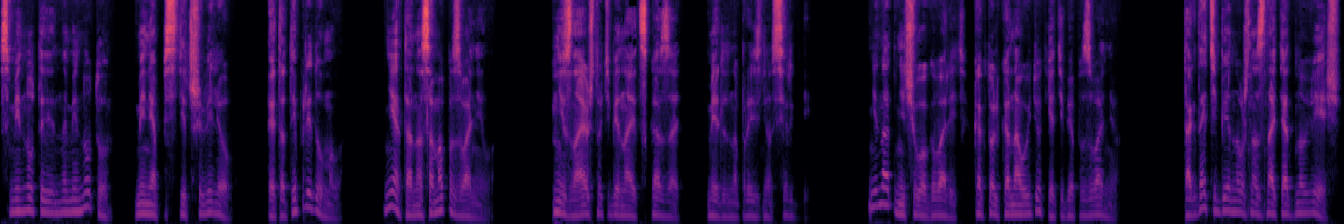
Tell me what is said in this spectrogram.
«С минуты на минуту меня посетит Шевелев. Это ты придумала?» «Нет, она сама позвонила». «Не знаю, что тебе на это сказать», — медленно произнес Сергей. Не надо ничего говорить. Как только она уйдет, я тебе позвоню. Тогда тебе нужно знать одну вещь.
